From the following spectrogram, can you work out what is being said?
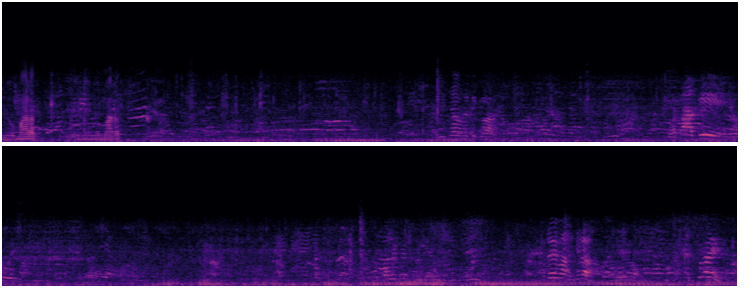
Indomaret ini Indomaret Bang, get up. Get up.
